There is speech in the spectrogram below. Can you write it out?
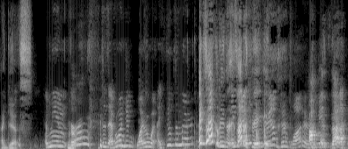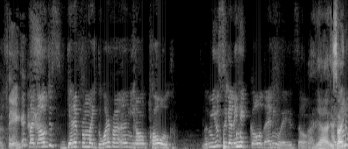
I guess. I mean, Girl. does everyone drink water with ice cubes in there? Exactly. Is that a I thing? Straight up drink water. I mean, Is that a thing? like I'll just get it from like the water fountain, you know, cold. I'm used to getting it cold anyway, so Uh, Yeah, it's I like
